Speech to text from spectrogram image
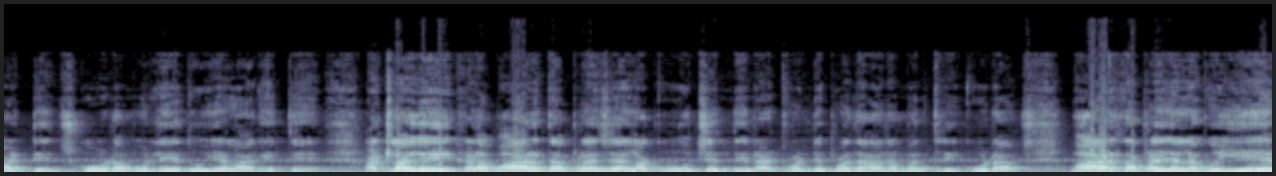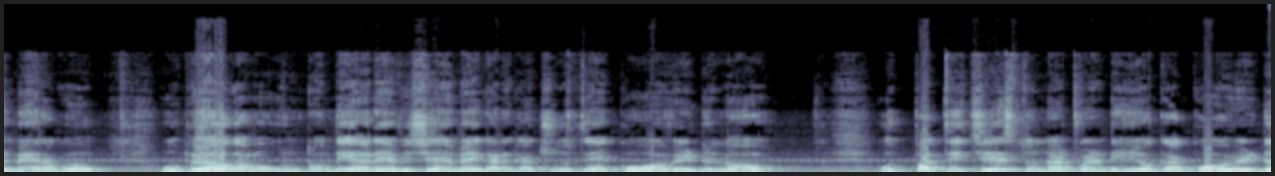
పట్టించుకోవడము లేదు ఎలాగైతే. అట్లాగే ఇక్కడ ఇక్కడ భారత ప్రజలకు చెందినటువంటి ప్రధానమంత్రి కూడా భారత ప్రజలకు ఏ మేరకు ఉపయోగము ఉంటుంది అనే విషయమే కనుక చూస్తే కోవిడ్లో ఉత్పత్తి చేస్తున్నటువంటి ఈ యొక్క కోవిడ్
